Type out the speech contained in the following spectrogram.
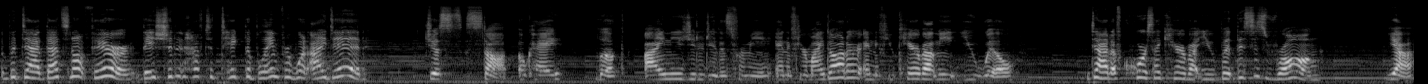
But, Dad, that's not fair. They shouldn't have to take the blame for what I did. Just stop, okay? Look, I need you to do this for me, and if you're my daughter and if you care about me, you will. Dad, of course I care about you, but this is wrong. Yeah,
